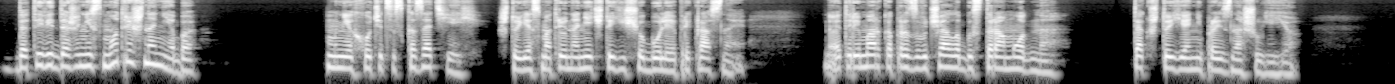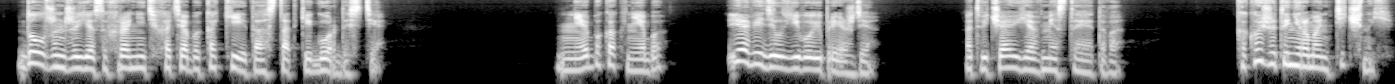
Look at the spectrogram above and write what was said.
«Да ты ведь даже не смотришь на небо», мне хочется сказать ей, что я смотрю на нечто еще более прекрасное. Но эта ремарка прозвучала бы старомодно, так что я не произношу ее. Должен же я сохранить хотя бы какие-то остатки гордости. Небо как небо. Я видел его и прежде. Отвечаю я вместо этого. «Какой же ты неромантичный!»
